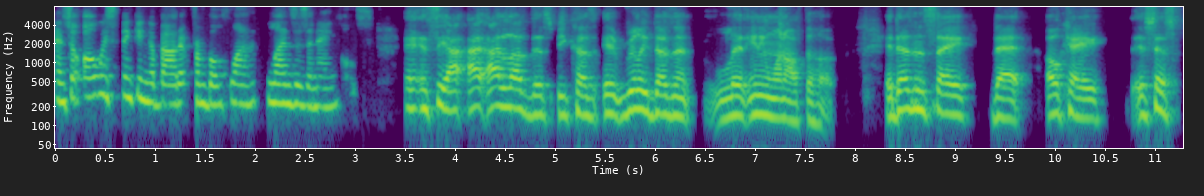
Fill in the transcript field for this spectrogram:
and so always thinking about it from both lenses and angles and, see, I, I love this because it really doesn't let anyone off the hook. It doesn't say that, okay, it says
